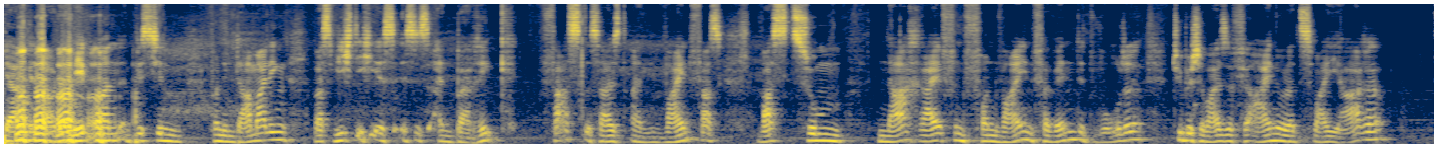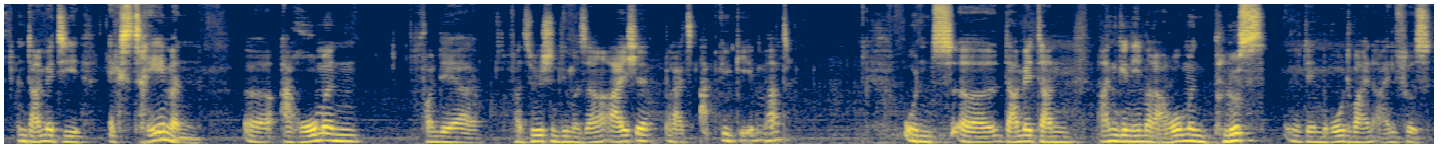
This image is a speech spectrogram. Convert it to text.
Ja, genau, da lebt man ein bisschen von dem damaligen. Was wichtig ist, es ist ein Barrique-Fass, das heißt ein Weinfass, was zum Nachreifen von Wein verwendet wurde, typischerweise für ein oder zwei Jahre und damit die extremen äh, Aromen von der französischen Limousin-Eiche bereits abgegeben hat und äh, damit dann angenehmere Aromen plus äh, dem Rotweineinfluss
